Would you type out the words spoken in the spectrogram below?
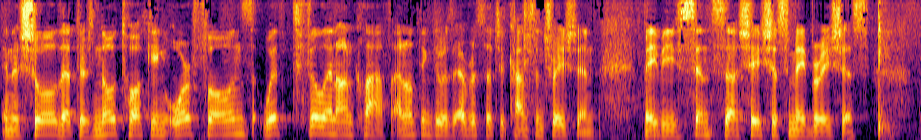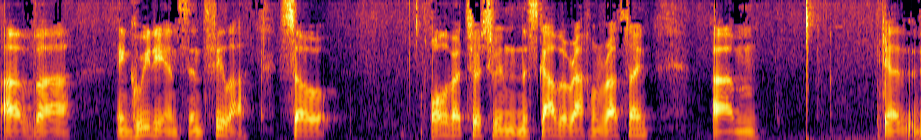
in a shul that there's no talking or phones with tefillin on klaf. I don't think there was ever such a concentration, maybe since uh, Sheshis Mei Bereshis, of uh, ingredients in tefillah. So all of our Turshim Niskaba Rachman Ratzain. Um, yeah,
